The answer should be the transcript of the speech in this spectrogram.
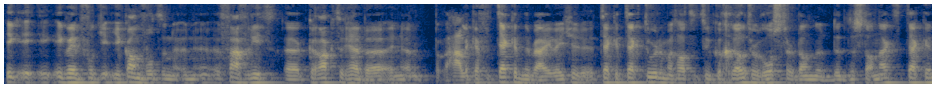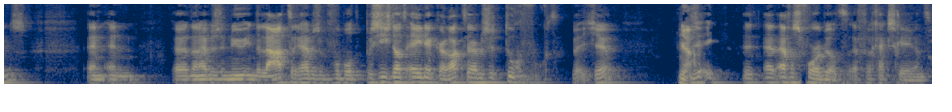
Ik, ik, ik weet bijvoorbeeld, je, je kan bijvoorbeeld een, een, een favoriet karakter hebben. En dan haal ik even Tekken erbij, weet je. Tekken Tech Tournament had natuurlijk een groter roster dan de, de, de standaard Tekkens. En, en eh, dan hebben ze nu in de latere, hebben ze bijvoorbeeld precies dat ene karakter hebben ze toegevoegd, weet je. Ja. Dus ik, eh, even als voorbeeld, even gekscherend.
